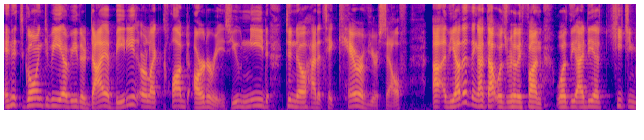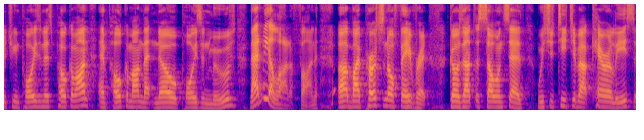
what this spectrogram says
And it's going to be of either diabetes or like clogged arteries. You need to know how to take care of yourself. Uh, the other thing I thought was really fun was the idea of teaching between poisonous Pokemon and Pokemon that know poison moves. That'd be a lot of fun. Uh, my personal favorite goes out to someone says we should teach about Cara Liss,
